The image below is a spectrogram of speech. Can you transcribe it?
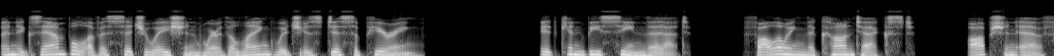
An example of a situation where the language is disappearing. It can be seen that, following the context, Option F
